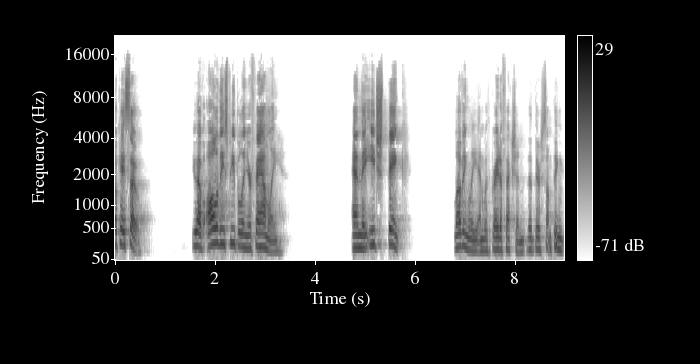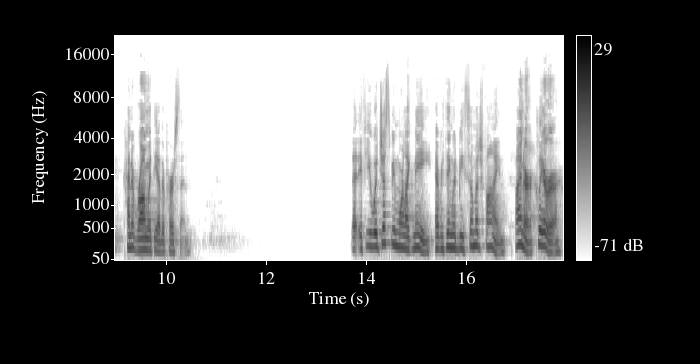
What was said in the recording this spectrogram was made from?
okay, so you have all of these people in your family, and they each think lovingly and with great affection that there's something kind of wrong with the other person. That if you would just be more like me, everything would be so much fine, finer, clearer.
